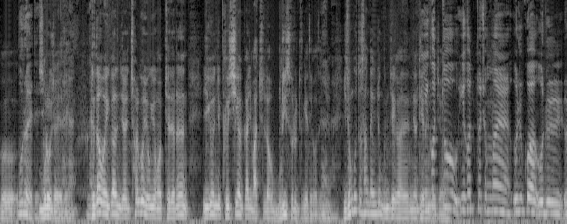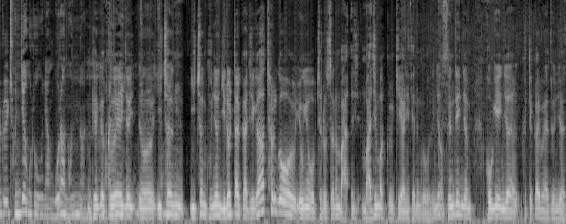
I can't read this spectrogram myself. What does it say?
그. 물어야 되죠. 물어줘야 돼요. 네. 네. 그러다 보니까 이제 철거 용역 업체들은 이거 이제 그 시간까지 맞추려고 무리수를 두게 되거든요. 네, 네. 이런 것도 상당히 좀 문제가 되는 이것도 거죠. 이것도 정말 을과 을을 전쟁으로 그냥 몰아놓는 그러니까 그에 이제 어, 문제 2000, 2009년 1월 달까지가 철거 용역 업체로서는 마, 마지막 그 기한이 되는 거거든요. 그런데 이제 거기에 이제 그때까지만 해도 이제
